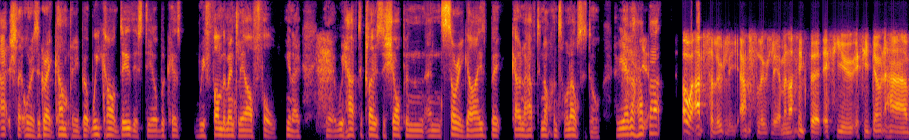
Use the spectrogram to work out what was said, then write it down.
actually, or it's a great company, but we can't do this deal because we fundamentally are full. You know, you know we have to close the shop, and and sorry guys, but going to have to knock on someone else's door. Have you ever had yeah. that? Oh, absolutely, absolutely. I mean, I think that if you if you don't have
